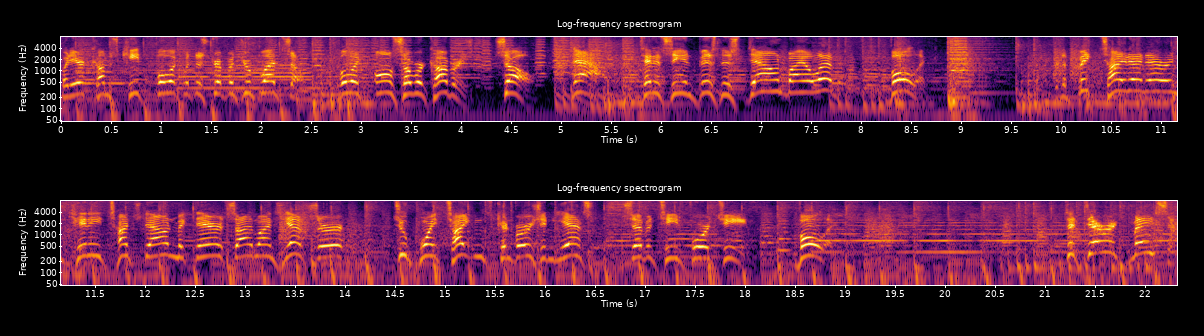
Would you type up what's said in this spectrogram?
But here comes Keith Bulluck with the strip of Drew Bledsoe. Bulluck also recovers. So, now, Tennessee in business down by 11. Bullock to the big tight end Erron Kinney touchdown. McNair sidelines, yes, sir. Two point Titans conversion, yes. 17 14. Bullock to Derrick Mason.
